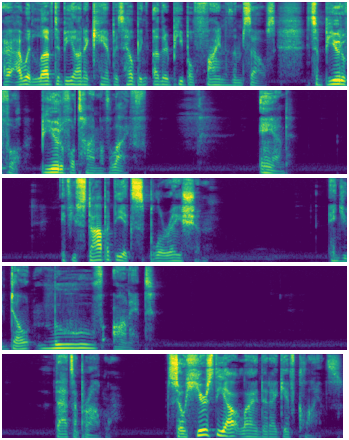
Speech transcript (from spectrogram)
I, I would love to be on a campus helping other people find themselves. It's a beautiful, beautiful time of life. And if you stop at the exploration and you don't move on it, that's a problem. So here's the outline that I give clients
